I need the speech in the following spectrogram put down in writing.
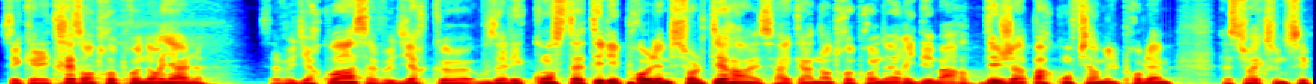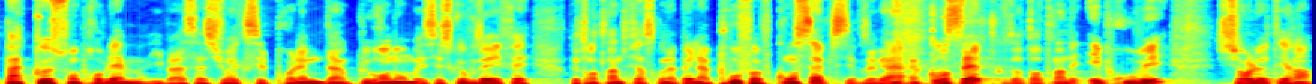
c'est qu'elle est très entrepreneuriale. Ça veut dire quoi? Ça veut dire que vous allez constater les problèmes sur le terrain. Et c'est vrai qu'un entrepreneur, il démarre déjà par confirmer le problème. S'assurer que ce ne c'est pas que son problème. Il va s'assurer que c'est le problème d'un plus grand nombre. Et c'est ce que vous avez fait. Vous êtes en train de faire ce qu'on appelle un proof of concept. Vous avez un concept que vous êtes en train d'éprouver sur le terrain.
